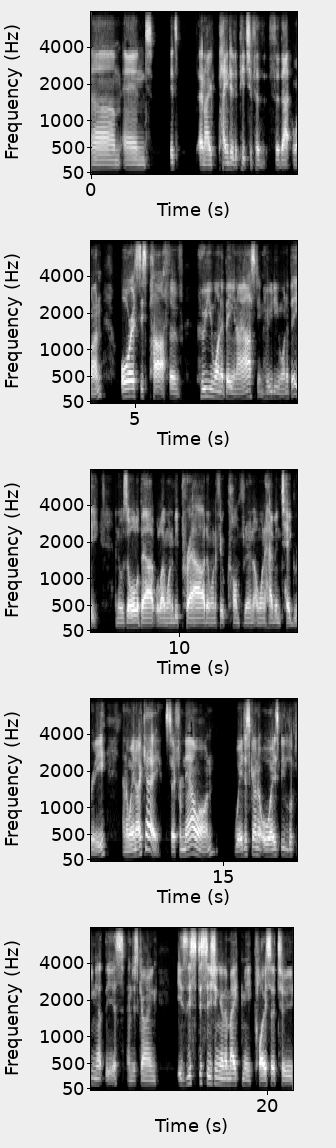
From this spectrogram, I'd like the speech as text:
um, and it's and I painted a picture for for that one, or it's this path of who you want to be. And I asked him, who do you want to be? And it was all about, well, I want to be proud. I want to feel confident. I want to have integrity. And I went, okay, so from now on, we're just going to always be looking at this and just going, is this decision going to make me closer to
